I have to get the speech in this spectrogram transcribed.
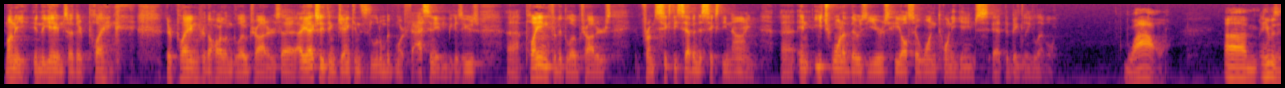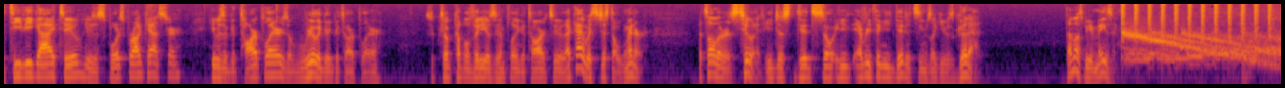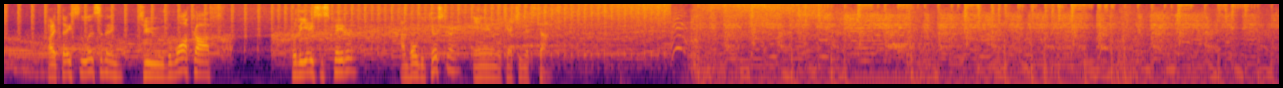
money in the game, so they're playing. they're playing for the Harlem Globetrotters. Uh, I actually think Jenkins is a little bit more fascinating because he was uh, playing for the Globetrotters from 67 to 69. Uh, in each one of those years, he also won 20 games at the big league level. Wow. Um, he was a TV guy too. He was a sports broadcaster. He was a guitar player. He's a really good guitar player. There's a couple of videos of him playing guitar too. That guy was just a winner. That's all there is to it. He just did so. He everything he did, it seems like he was good at. That must be amazing. All right, thanks for listening to the walk off for the Ace of Spaeder. I'm Holden Kushner, and we'll catch you next time.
